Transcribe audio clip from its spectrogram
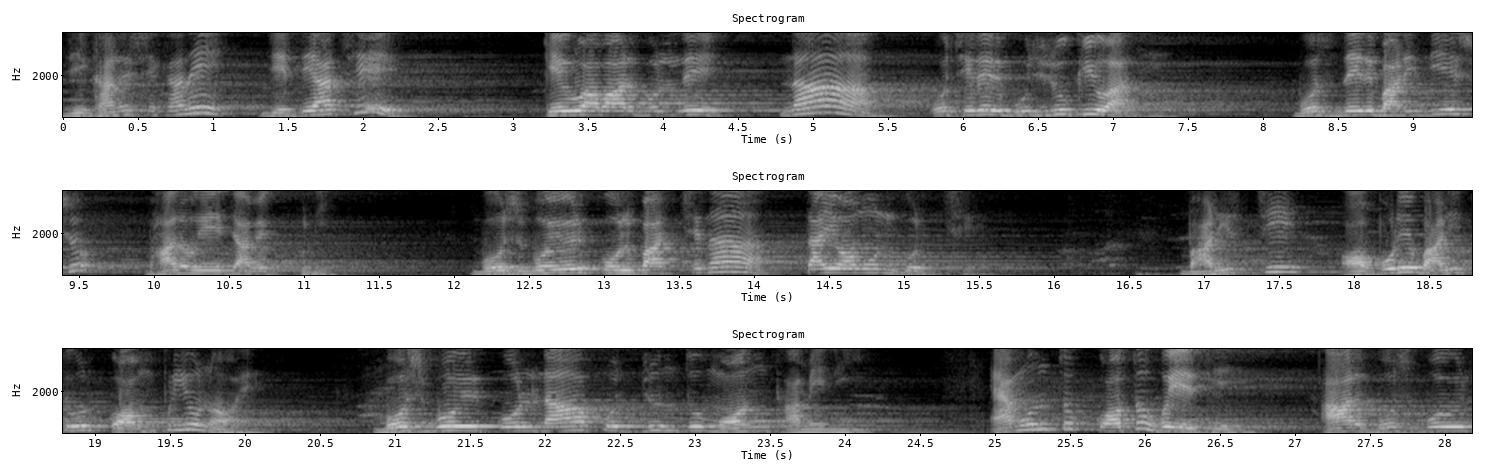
যেখানে সেখানে যেতে আছে? কেউ আবার বললে, না, ও ছেলের বুজরুকিও আছে। বোসদের বাড়ি দিয়ে এসো, ভালো হয়ে যাবে খুনি বোস বইয়ের কোল পাচ্ছে না, তাই অমন করছে। বাড়ির চেয়ে অপরে বাড়ি তোর কম প্রিয় নয়। বোস বইয়ের কোল না পর্যন্ত মন থামেনি। এমন তো কত হয়েছে, আর বোস বইয়ের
